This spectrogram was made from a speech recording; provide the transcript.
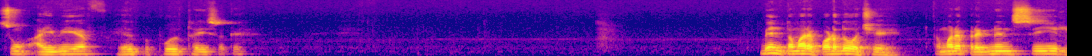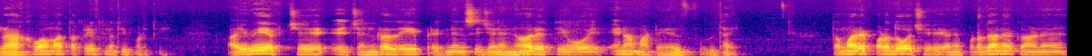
શું આઈવીએફ હેલ્પફુલ થઈ શકે? બેન, તમારે પડદો છે. તમારે પ્રેગ્નન્સી રાખવામાં તકલીફ નથી પડતી. આઈવીએફ છે એ જનરલી પ્રેગ્નન્સી જેને ન રહેતી હોય એના માટે હેલ્પફુલ થાય. તમારે પડદો છે અને પડદાને કારણે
